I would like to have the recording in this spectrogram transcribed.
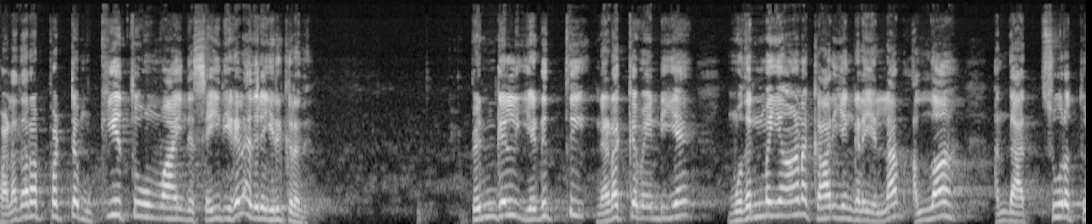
பலதரப்பட்ட முக்கியத்துவம் வாய்ந்த செய்திகள் அதில் இருக்கிறது. பெண்கள் எடுத்து நடக்க வேண்டிய முதன்மையான காரியங்களை எல்லாம் அல்லாஹ் அந்த சூரத்து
